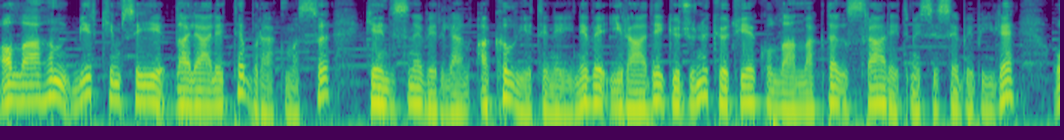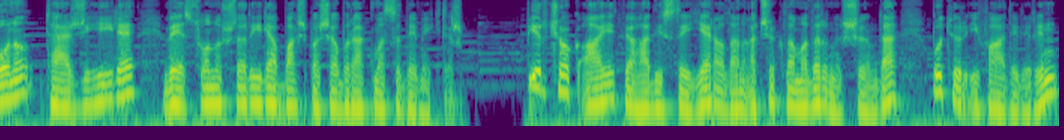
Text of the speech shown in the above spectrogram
Allah'ın bir kimseyi dalalette bırakması kendisine verilen akıl yeteneğini ve irade gücünü kötüye kullanmakta ısrar etmesi sebebiyle onu tercihiyle ve sonuçlarıyla baş başa bırakması demektir. Birçok ayet ve hadiste yer alan açıklamaların ışığında bu tür ifadelerin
